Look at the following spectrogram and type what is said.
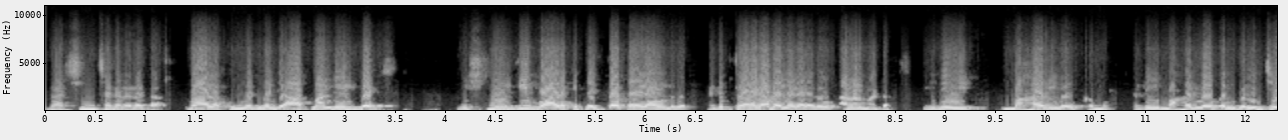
దర్శించగలరట. వాళ్ళకున్నటువంటి ఆత్మ అంటే విష్ణువుకి వాళ్ళకి పెద్ద తేడా ఉండదు. అంటే త్వరగా వెళ్ళగలరు అనమాట ఇది మహర్లోకము. అంటే ఈ మహర్లోకం గురించి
